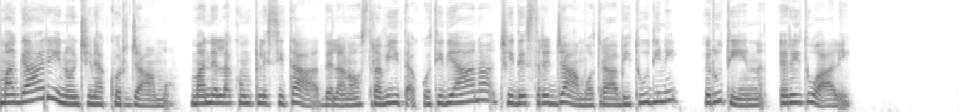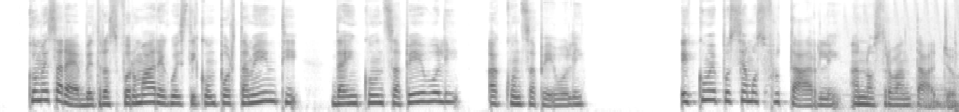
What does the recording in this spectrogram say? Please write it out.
Magari non ce ne accorgiamo, ma nella complessità della nostra vita quotidiana ci destreggiamo tra abitudini, routine e rituali. Come sarebbe trasformare questi comportamenti da inconsapevoli a consapevoli? E come possiamo sfruttarli a nostro vantaggio?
